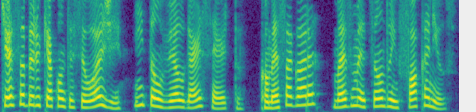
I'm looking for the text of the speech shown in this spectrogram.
Quer saber o que aconteceu hoje? Então vê o lugar certo. Começa agora mais uma edição do Infoca News.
